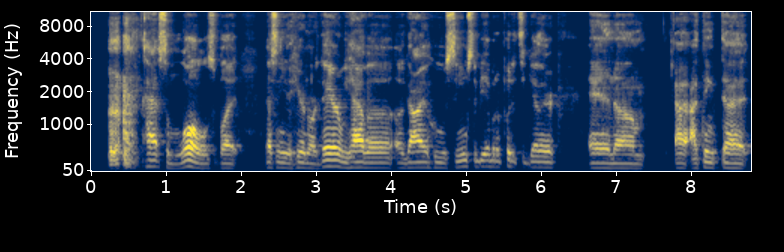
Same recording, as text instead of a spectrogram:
had some lulls, but that's neither here nor there. We have a, a guy who seems to be able to put it together, and um, I, I think that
